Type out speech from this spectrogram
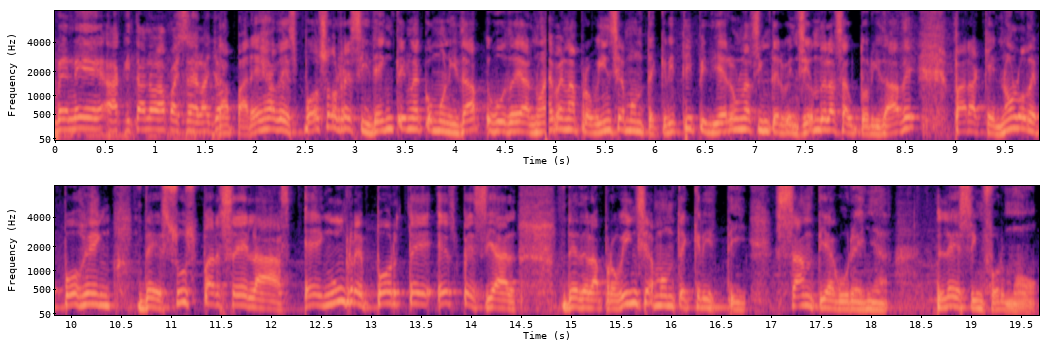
venir a quitarnos la parcela. La pareja de esposos residentes en la comunidad judea nueva en la provincia de Montecristi pidieron la intervención de las autoridades para que no lo despojen de sus parcelas. En un reporte especial desde la provincia de Montecristi, Santiago Ureña les informó.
